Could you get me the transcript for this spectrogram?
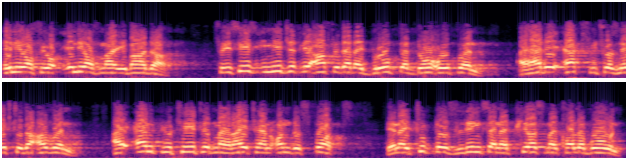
any of your, any of my ibadah. So he says, immediately after that, I broke that door open. I had an axe which was next to the oven. I amputated my right hand on the spot. Then I took those links and I pierced my collarbone.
